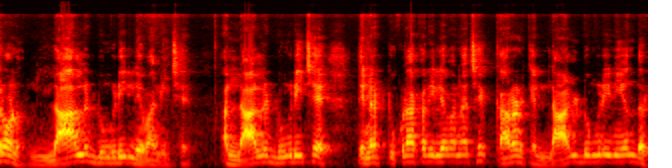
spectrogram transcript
ત્રણ લાલ ડુંગળી લેવાની છે. આ લાલ ડુંગળી છે તેના ટુકડા કરી લેવાના છે કારણ કે લાલ ડુંગળીની અંદર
